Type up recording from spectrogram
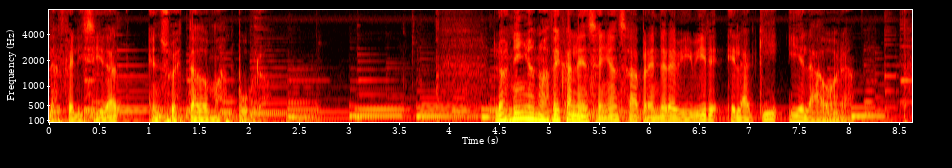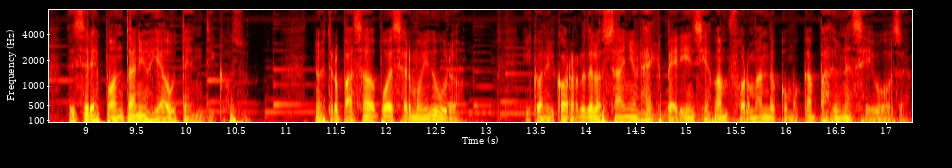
la felicidad en su estado más puro. Los niños nos dejan la enseñanza de aprender a vivir el aquí y el ahora, de ser espontáneos y auténticos. Nuestro pasado puede ser muy duro, y con el correr de los años las experiencias van formando como capas de una cebolla.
